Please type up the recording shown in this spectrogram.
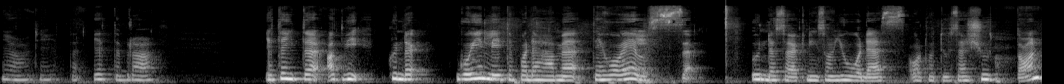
Ja, det är jätte, jättebra. Jag tänkte att vi kunde gå in lite på det här med THLs undersökning som gjordes år 2017.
